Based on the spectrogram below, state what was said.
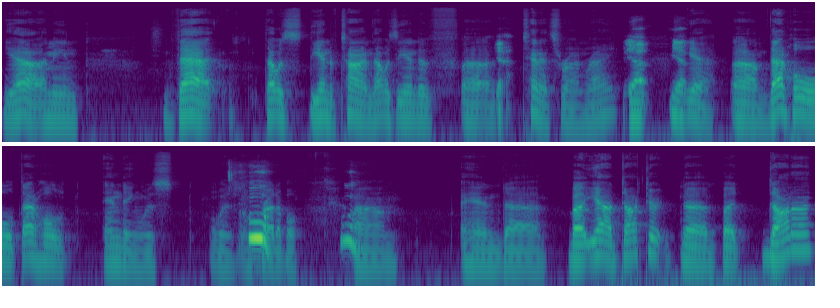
Yeah, I mean, that that was the end of time. That was the end of uh, Yeah. Tennant's run, right? Yeah, yeah. Yeah. Um, that whole that whole ending was was Whew. incredible. Whew. Um, and uh, but yeah, Doctor. Uh, but Donna,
